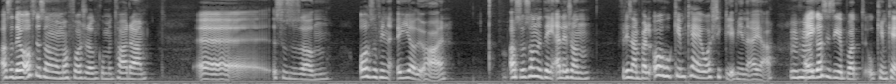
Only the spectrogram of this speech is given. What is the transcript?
Altså, det er jo ofte sånn når man får sånne kommentarer eh, Sånn som sånn Å, så fine øyne du har. Altså sånne ting. Eller sånn for eksempel Å, hun Kim K hun har skikkelig fine øyne. Mhm. Jeg er ganske sikker på at Kim K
